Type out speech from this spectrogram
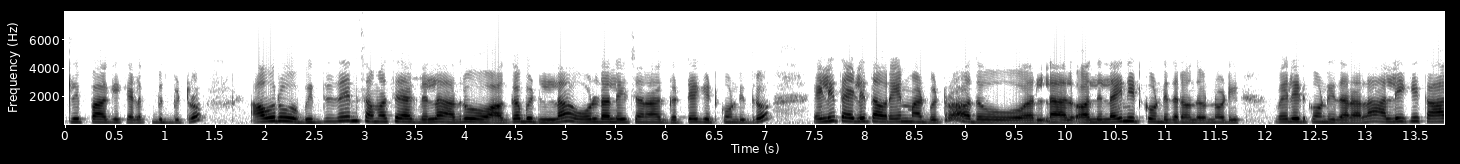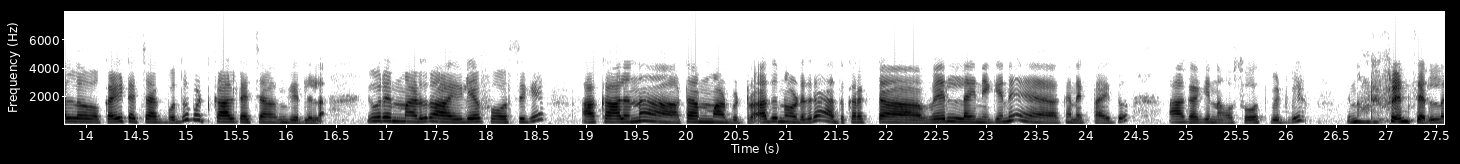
ಸ್ಲಿಪ್ ಆಗಿ ಕೆಳಗೆ ಬಿದ್ದುಬಿಟ್ರು ಅವರು ಬಿದ್ದಿದ್ದೇನು ಸಮಸ್ಯೆ ಆಗಲಿಲ್ಲ, ಆದರೂ ಹಗ್ಗ ಬಿಡಲಿಲ್ಲ. ಓಲ್ಡಲ್ಲಿ ಚೆನ್ನಾಗಿ ಗಟ್ಟಿಯಾಗಿ ಇಟ್ಕೊಂಡಿದ್ರು. ಎಳಿತಾ ಎಳಿತಾ ಅವ್ರು ಏನು ಮಾಡಿಬಿಟ್ರು, ಅದು ಅಲ್ಲಿ ಲೈನ್ ಇಟ್ಕೊಂಡಿದ್ದಾರೆ ಒಂದು ನೋಡಿ. ವೇಲ್ ಇಟ್ಕೊಂಡಿದಾರಲ್ಲ ಅಲ್ಲಿಗೆ ಕಾಲು ಕೈ ಟಚ್ ಆಗ್ಬೋದು ಬಟ್ ಕಾಲು ಟಚ್ ಆಗಂಗಿರಲಿಲ್ಲ. ಇವ್ರೇನು ಮಾಡಿದ್ರು, ಆ ಇಳಿಯೋ ಫೋರ್ಸಿಗೆ ಆ ಕಾಲನ್ನು ಟರ್ನ್ ಮಾಡಿಬಿಟ್ರು. ಅದು ನೋಡಿದರೆ ಅದು ಕರೆಕ್ಟ್ ವೇಲ್ ಲೈನಿಗೆ ಕನೆಕ್ಟ್ ಆಯಿತು. ಹಾಗಾಗಿ ನಾವು ಸೋತ್ಬಿಟ್ವಿ ನೋಡಿ ಫ್ರೆಂಡ್ಸ್ ಎಲ್ಲ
